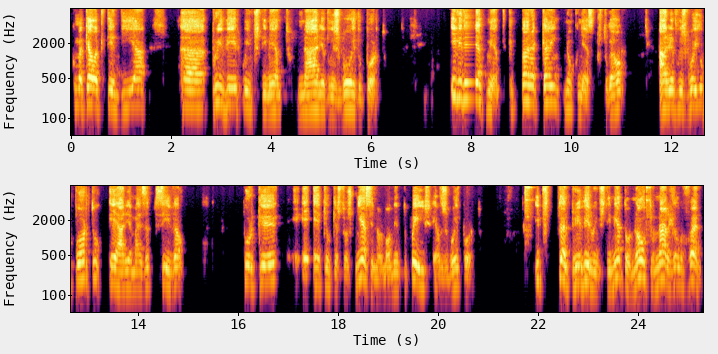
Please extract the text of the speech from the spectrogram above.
como aquela que tendia a proibir o investimento na área de Lisboa e do Porto. Evidentemente que para quem não conhece Portugal, a área de Lisboa e o Porto é a área mais apetecível, porque é, é aquilo que as pessoas conhecem normalmente do país, é Lisboa e Porto. E, portanto, proibir o investimento ou não o tornar relevante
